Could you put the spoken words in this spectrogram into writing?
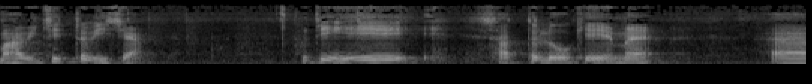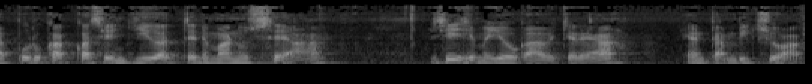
මහ විචිත්‍ර විෂයක්. ඉතින් ඒ සත්ත්ව ලෝකයේම පුරුකක් වශයෙන් ජීවත් වෙන මිනිස්සයා විශේෂම යෝගාවචරයා එතන භික්ෂුවක්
